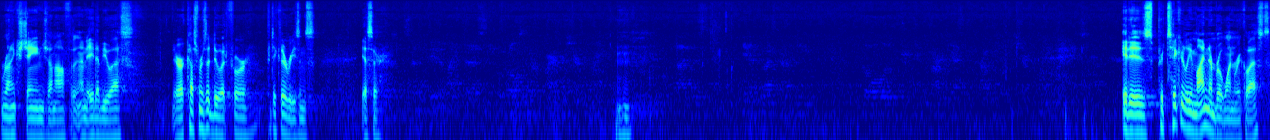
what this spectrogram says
run Exchange on off on AWS. There are customers that do it for particular reasons. Yes, sir. It is particularly my number one request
